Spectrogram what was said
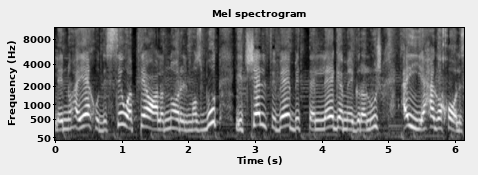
لأنه هياخد السوى بتاعه على النار المظبوط يتشال في باب التلاجة ما يجرالوش أي حاجة خالص.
